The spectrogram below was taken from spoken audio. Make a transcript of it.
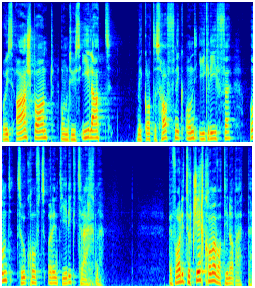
die uns anspornt und uns einlädt, mit Gottes Hoffnung und Eingreifen und Zukunftsorientierung zu rechnen. Bevor ich zur Geschichte komme, wollte ich noch beten.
